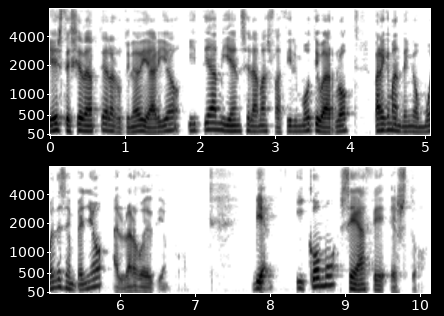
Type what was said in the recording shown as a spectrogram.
que éste se adapte a la rutina diaria y también será más fácil motivarlo para que mantenga un buen desempeño a lo largo del tiempo. Bien, ¿y cómo se hace esto?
